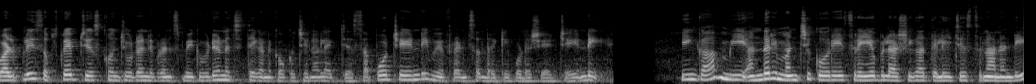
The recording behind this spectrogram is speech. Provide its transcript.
వాళ్ళు ప్లీజ్ సబ్స్క్రైబ్ చేసుకొని చూడండి ఫ్రెండ్స్. మీకు వీడియో నచ్చితే కనుక ఒక చిన్న లైక్ చేసి సపోర్ట్ చేయండి. మీ ఫ్రెండ్స్ అందరికీ కూడా షేర్ చేయండి. ఇంకా మీ అందరి మంచి కోరే శ్రేయభిలాషిగా తెలియజేస్తున్నానండి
